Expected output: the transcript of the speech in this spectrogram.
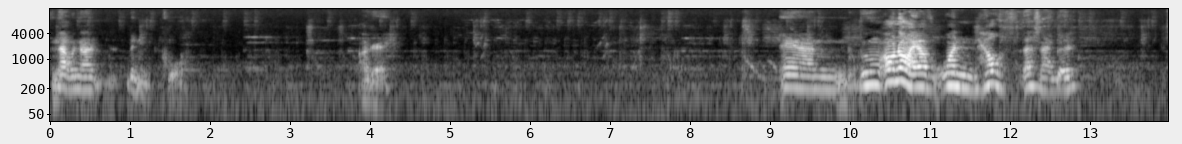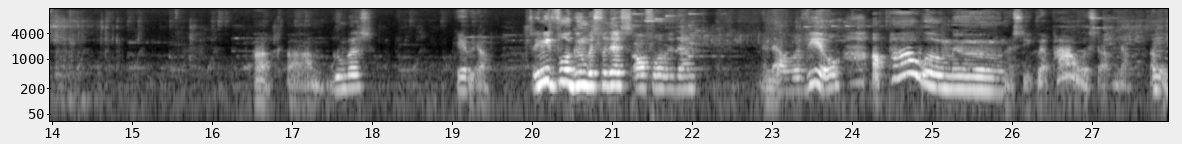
And that would not have been cool. Okay. And boom. Oh no, I have one health. That's not good. Uh, um, Goombas. Here we go. So you need four Goombas for this, all four of them. And that'll reveal a power moon. A secret power stuff. No, I mean,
